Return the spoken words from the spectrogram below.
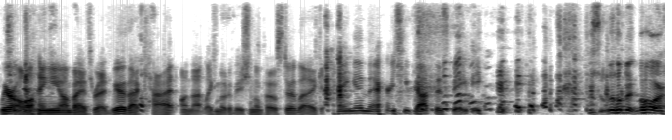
We're all hanging on by a thread. We're that cat on that like motivational poster, like, hang in there, you got this, baby. Just a little bit more.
